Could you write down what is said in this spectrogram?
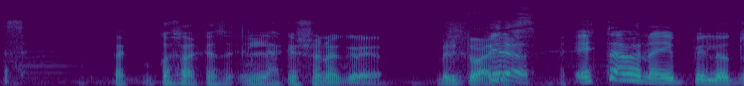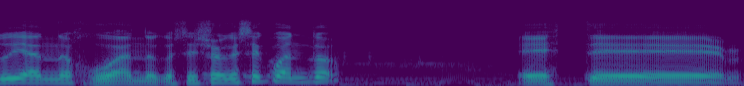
Esas cosas que- en las que yo no creo. Virtuales. Pero estaban ahí pelotudeando, jugando, qué sé yo, qué sé cuánto. Este.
